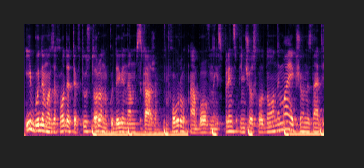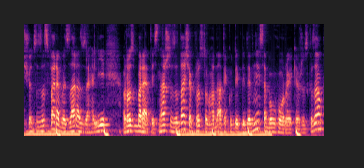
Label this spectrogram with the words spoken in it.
і будемо заходити в ту сторону, куди він нам скаже: вгору або вниз. В принципі, нічого складного немає. Якщо ви не знаєте, що це за сфера, ви зараз взагалі розберетесь. Наша задача просто вгадати, куди піде вниз або вгору, як я вже сказав,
